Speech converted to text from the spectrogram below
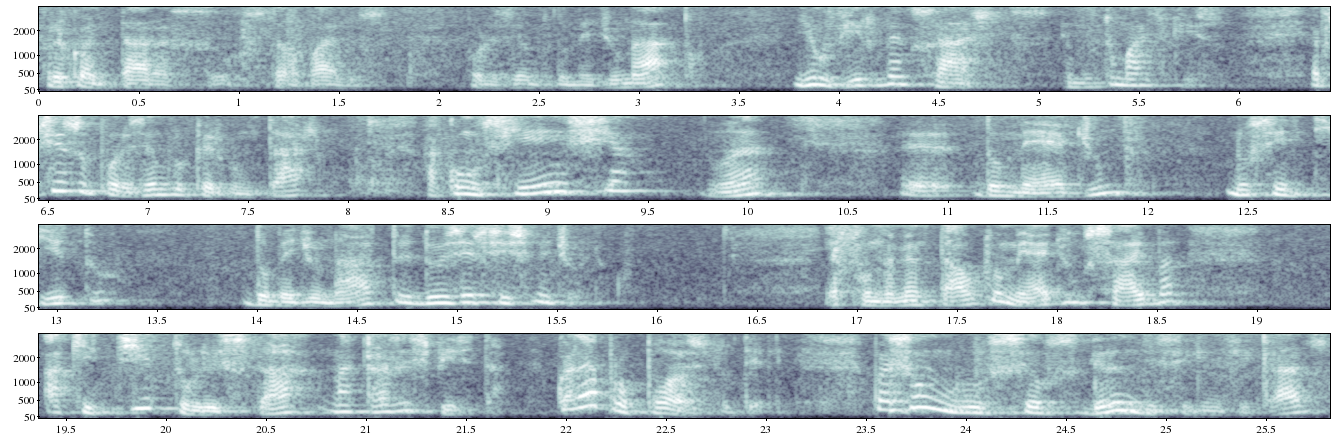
frequentar as, os trabalhos, por exemplo, do mediunato e ouvir mensagens. É muito mais do que isso. É preciso, por exemplo, perguntar a consciência não é, eh, do médium no sentido do mediunato e do exercício mediúnico. É fundamental que o médium saiba a que título está na casa espírita. Qual é o propósito dele? Quais são os seus grandes significados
